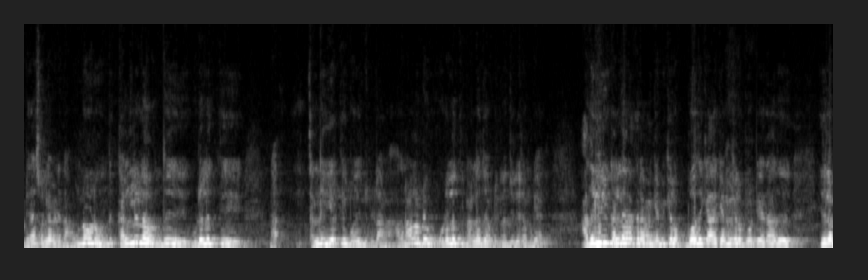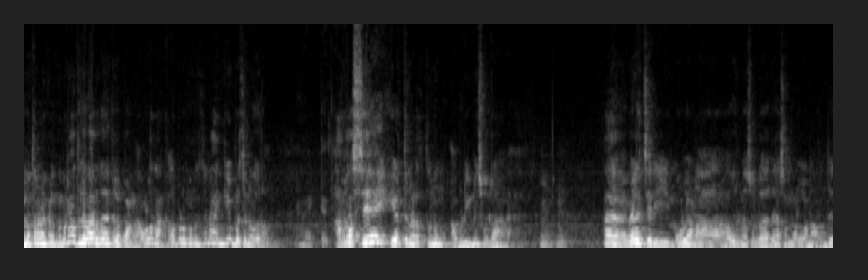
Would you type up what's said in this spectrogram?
இப்படி தான் சொல்ல வேண்டியதான் இன்னொன்று வந்து கல்லில் வந்து உடலுக்கு கல் இயற்கை போதைன்னு சொல்கிறாங்க அதனால அப்படியே உடலுக்கு நல்லது அப்படின்லாம் சொல்லிட முடியாது. அதுலேயும் கல் இறக்குறவன் கெமிக்கலை போதைக்காக கெமிக்கலை போட்டு ஏதாவது இதில் மெத்தனால் கலந்த மாதிரி அதில் வேறு ஏதாவது கலப்பாங்க. அவ்வளோதான் கலப்படம் இருந்துச்சுன்னா அங்கேயும் பிரச்சனை வரும். அரசே ஏற்று நடத்தணும் அப்படின்னு சொல்கிறாங்க வேளச்சேரி மௌலானா அவர் என்ன சொல்றாரு? அசன் மௌலானா வந்து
